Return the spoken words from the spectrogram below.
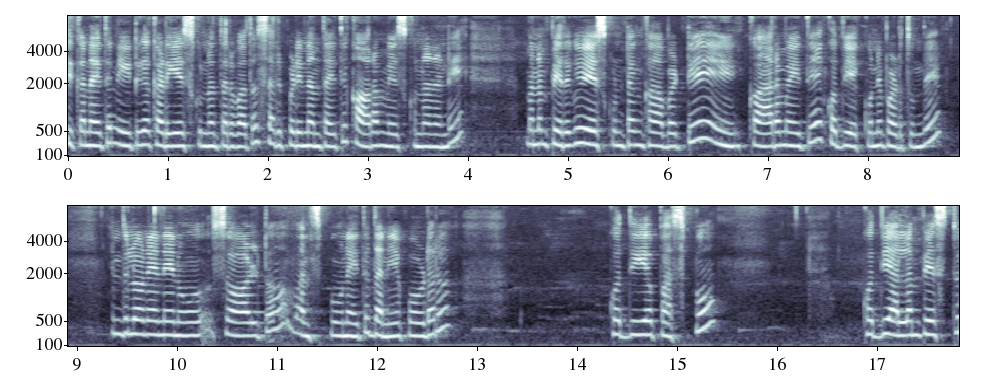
చికెన్ అయితే నీట్గా కడిగేసుకున్న తర్వాత సరిపడినంత అయితే కారం వేసుకున్నానండి. మనం పెరుగు వేసుకుంటాం కాబట్టి కారం అయితే కొద్దిగా ఎక్కువనే పడుతుంది. ఇందులోనే నేను సాల్ట్ వన్ స్పూన్ అయితే ధనియా పౌడర్ కొద్దిగా పసుపు కొద్దిగా అల్లం పేస్ట్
